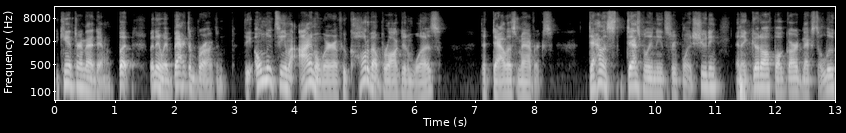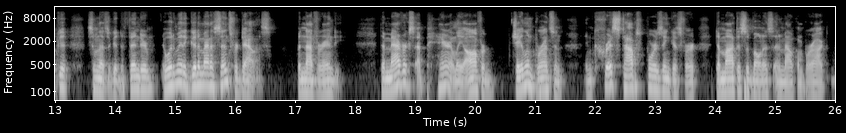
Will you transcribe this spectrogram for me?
You can't turn that down. But but anyway, back to Brogdon. The only team I'm aware of who called about Brogdon was the Dallas Mavericks. Dallas desperately needs three point shooting and a good off ball guard next to Luka, someone that's a good defender. It would have made a good amount of sense for Dallas, but not for Indy. The Mavericks apparently offered Jalen Brunson and Kristaps Porzingis for Domantas Sabonis and Malcolm Brogdon.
